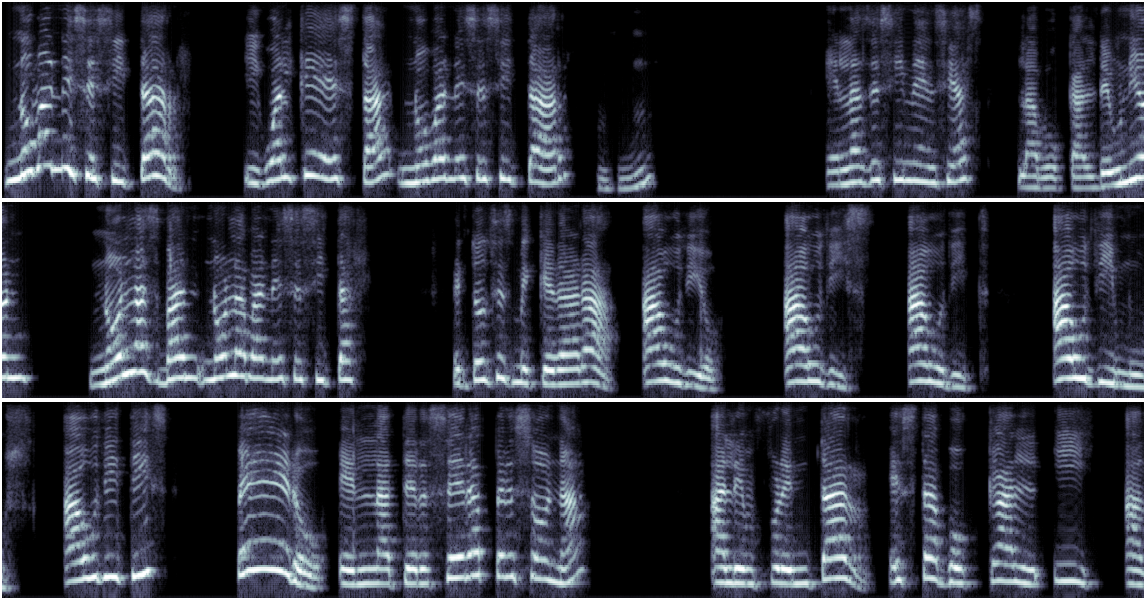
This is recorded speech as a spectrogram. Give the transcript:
no va a necesitar, igual que esta, no va a necesitar en las desinencias la vocal de unión. No, las van, no la va a necesitar. Entonces me quedará audio, audis, audit, audimus, auditis, pero en la tercera persona, al enfrentar esta vocal I a,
